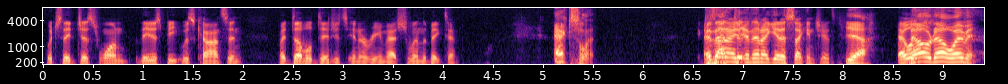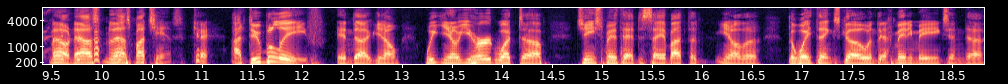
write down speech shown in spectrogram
which they just won. They just beat Wisconsin by double digits in a rematch to win the Big Ten. Excellent. And then I I, and then I get a second chance. Yeah. LSU no, no, wait a minute. No, now it's, now it's my chance. Okay. I do believe, and uh, you know, we, you know, you heard what uh, Gene Smith had to say about the, you know, the the way things go in the Yeah. committee meetings and uh,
